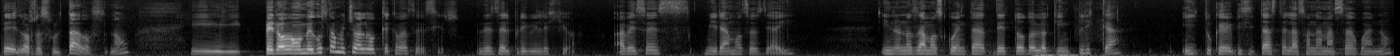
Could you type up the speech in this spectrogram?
de los resultados, ¿no? Y, pero me gusta mucho algo que acabas de decir, desde el privilegio. A veces miramos desde ahí y no nos damos cuenta de todo lo que implica, y tú que visitaste la zona Mazagua, ¿no?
